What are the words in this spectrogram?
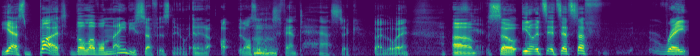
Yes, but the level 90 stuff is new, and it uh, it also Mhm. looks fantastic. By the way, um, so you know it's it's that stuff, right?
